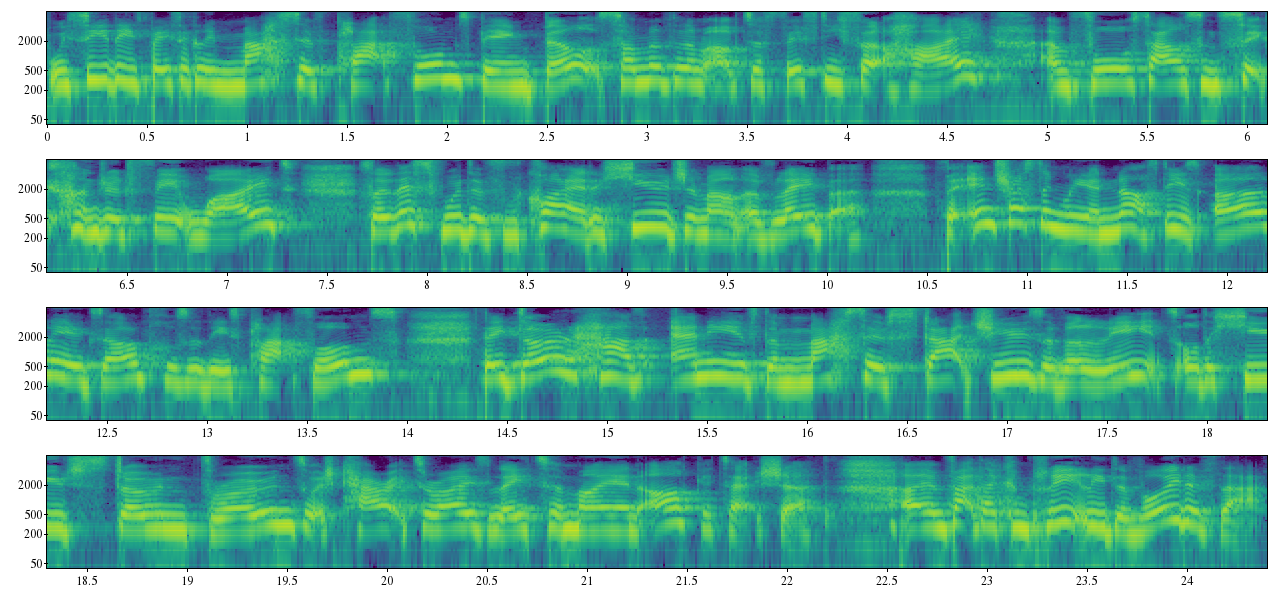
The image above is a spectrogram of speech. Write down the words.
We see these basically massive platforms being built, some of them up to 50 foot high and 4,600 feet wide. So this would have required a huge amount of labor. But interestingly enough, these early examples of these platforms, they don't have any of the massive statues of elites or the huge stone thrones which characterize later Mayan architecture. Uh, in fact, they're completely devoid of that.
